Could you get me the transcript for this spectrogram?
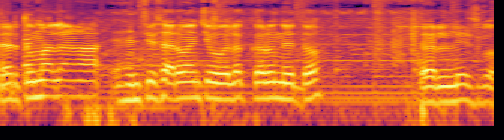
तर तुम्हाला ह्यांची सर्वांची ओळख करून देतो. तर लेट्स गो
